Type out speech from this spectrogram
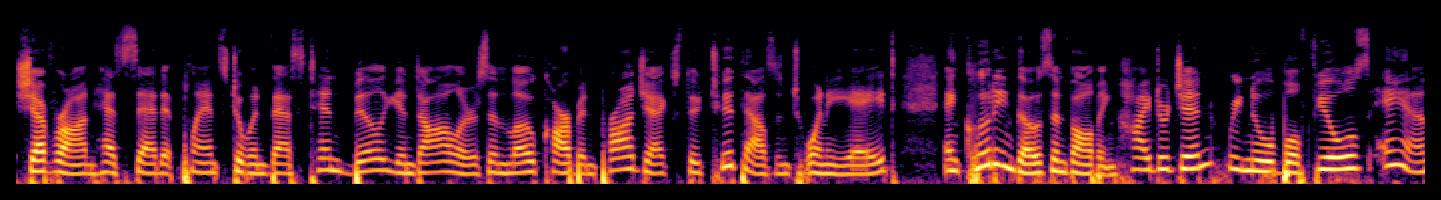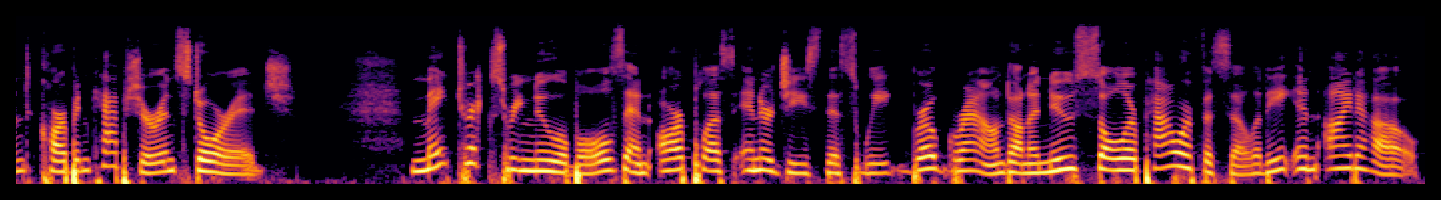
Chevron has said it plans to invest $10 billion in low carbon projects through 2028, including those involving hydrogen, renewable fuels, and carbon capture and storage. Matrix Renewables and rPlus Energies this week broke ground on a new solar power facility in Idaho.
